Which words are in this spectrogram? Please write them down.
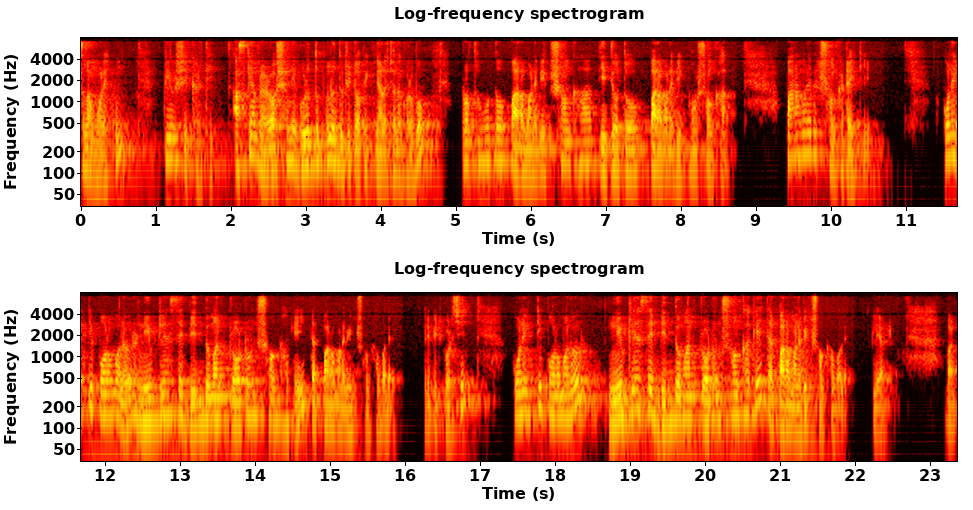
আসসালামু আলাইকুম। প্রিয় শিক্ষার্থী, আজকে আমরা রসায়নে গুরুত্বপূর্ণ দুটি টপিক নিয়ে আলোচনা করব। প্রথমত পারমাণবিক সংখ্যা, দ্বিতীয়ত পারমাণবিক ভর সংখ্যা। পারমাণবিক সংখ্যাটাই কি? কোন একটি পরমাণুর নিউক্লিয়াসে বিদ্যমান প্রোটন সংখ্যাকেই তার পারমাণবিক সংখ্যা বলে। রিপিট করছি। কোন একটি পরমাণুর নিউক্লিয়াসে বিদ্যমান প্রোটন সংখ্যাকেই তার পারমাণবিক সংখ্যা বলে। ক্লিয়ার বাট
